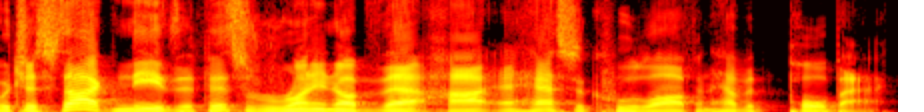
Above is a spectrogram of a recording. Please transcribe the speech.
which a stock needs. If it's running up that hot, it has to cool off and have a pullback.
